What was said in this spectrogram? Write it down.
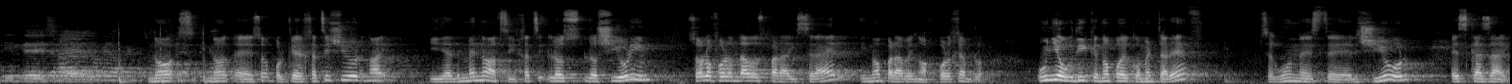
de Israel, no hubiera. No, no eso, porque Hatzi Shiur no hay, y el Hatzi- los, los Shiurim solo fueron dados para Israel y no para Benoach. Por ejemplo, un Yehudi que no puede comer Taref, según este, el Shiur, es Kazait.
